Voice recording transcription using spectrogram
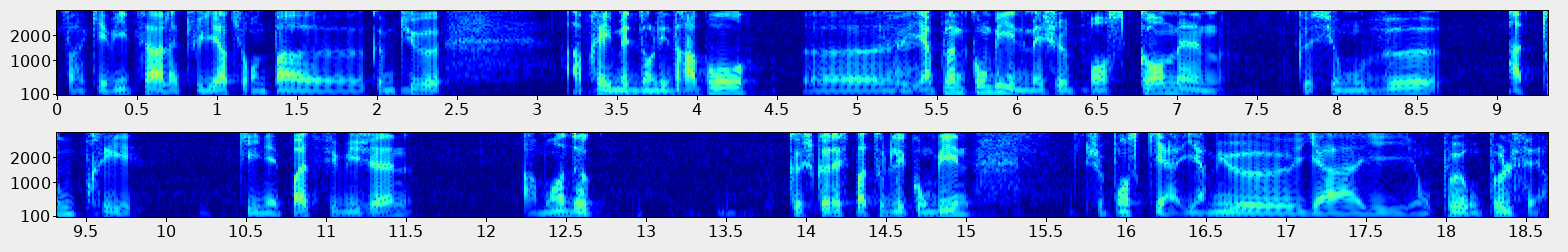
enfin, qui évitent ça. La Tuilière, tu rentres pas euh, comme tu veux. Après, ils mettent dans les drapeaux. Euh, il y a plein de combines, mais je pense quand même que si on veut à tout prix qu'il n'y ait pas de fumigène, à moins de que je connaisse pas toutes les combines, je pense qu'il y, a mieux, il y a, on, peut, on peut le faire.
